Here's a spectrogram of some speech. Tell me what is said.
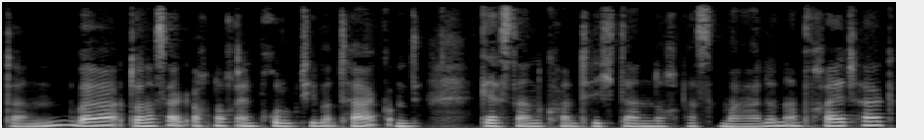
dann war Donnerstag auch noch ein produktiver Tag und gestern konnte ich dann noch was malen am Freitag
